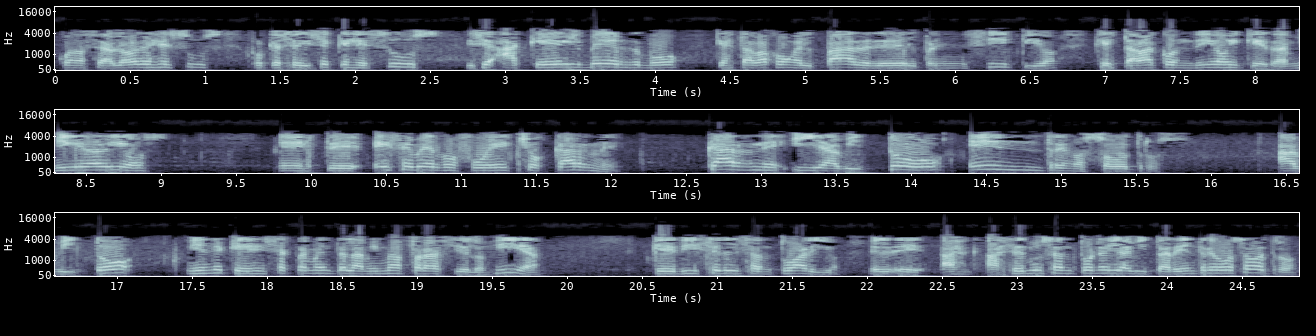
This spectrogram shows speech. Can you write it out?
cuando se hablaba de Jesús, porque se dice que Jesús, dice aquel verbo que estaba con el Padre desde el principio, que estaba con Dios y que también era Dios, este, ese verbo fue hecho carne, carne y habitó entre nosotros. Habitó, fíjense que es exactamente la misma fraseología que dice del santuario, eh, hacer un santuario y habitaré entre vosotros,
